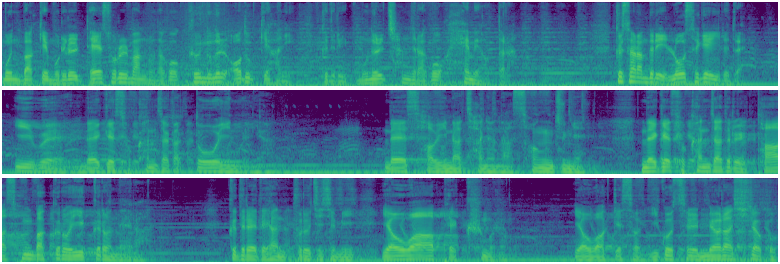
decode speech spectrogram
문 밖의 무리를 대소를 막론하고 그 눈을 어둡게 하니 그들이 문을 찾느라고 헤매었더라. 그 사람들이 롯에게 이르되 이외에 내게 속한 자가 또 있느냐? 내 사위나 자녀나 성 중에 내게 속한 자들을 다 성 밖으로 이끌어내라. 그들에 대한 부르짖음이 여호와 앞에 크므로 여호와께서 이곳을 멸하시려고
